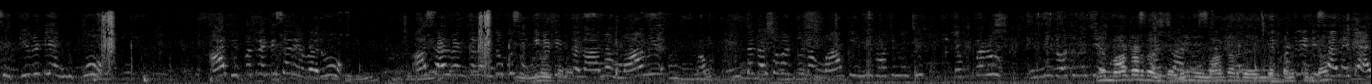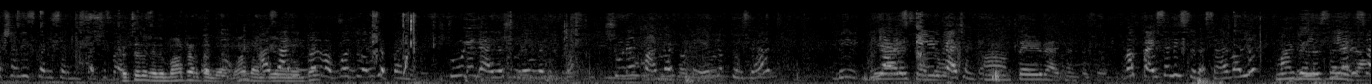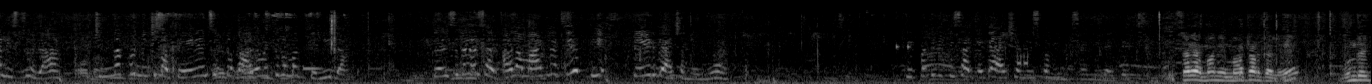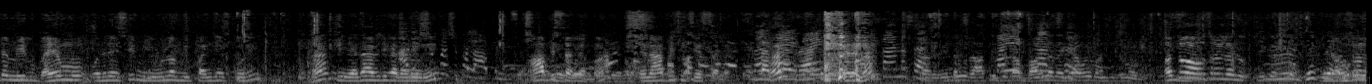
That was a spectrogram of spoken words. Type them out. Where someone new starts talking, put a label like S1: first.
S1: Security ఎందుకు ఆ sir ఎవరు? ఆ సార్ వెంకట ఎందుకు సెక్యూరిటీ కదా అన్న మా మాకు ఇన్ని రోజుల నుంచి ఎవ్వరు ఇన్ని రోజుల నుంచి
S2: నేను మాట్లాడతాను సార్ నేను మాట్లాడతాను కనుక్కుంటా?
S1: యాక్షన్ తీసుకోండి
S2: మాట్లాడతాను అమ్మా
S1: అవ్వద్దు అని చెప్పండి. చూడండి అయ్యో student paid batch
S3: paid sir.
S1: మాకు పైసలు ఇస్తురా సార్ వాళ్ళు?
S3: మాకు
S1: ఇస్తురా? చిన్నప్పటి నుంచి మా పేరెంట్స్ ఎంత బాధపడుతున్నా మాకు తెలీదా? తెలుసు కదా సార్? అలా మాట్లాడితే పెయిడ్ బ్యాచ్ మేము. సార్
S2: అమ్మా నేను మాట్లాడతానే ముందైతే మీకు భయం వదిలేసి మీ ఊళ్ళో మీకు పని చేసుకొని ఆ, మీరు యథావిధిగా నడిగి అమ్మా నేను ఆఫీస్ చేస్తాను వద్దు అవసరం లేదు. అవసరం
